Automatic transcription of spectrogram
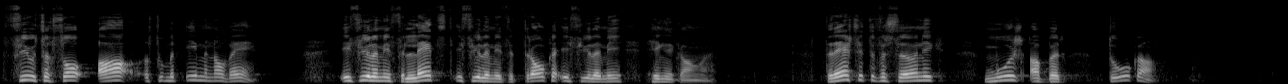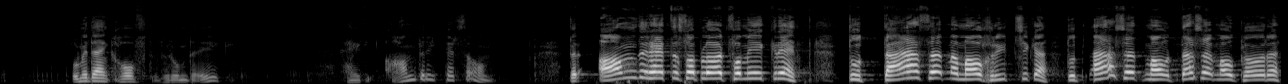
fühlt sich so an, es tut mir immer noch weh. Ich fühle mich verletzt, ich fühle mich vertrogen, ich fühle mich hingegangen. Der erste zur Versöhnung muss aber durchgehen. Und wir denken oft, warum denn ich? Hey, die andere Person. Der andere hat so blöd von mir geredet. Du, den sollte man mal kreuzigen. Du, den sollte mal, den sollte mal hören,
